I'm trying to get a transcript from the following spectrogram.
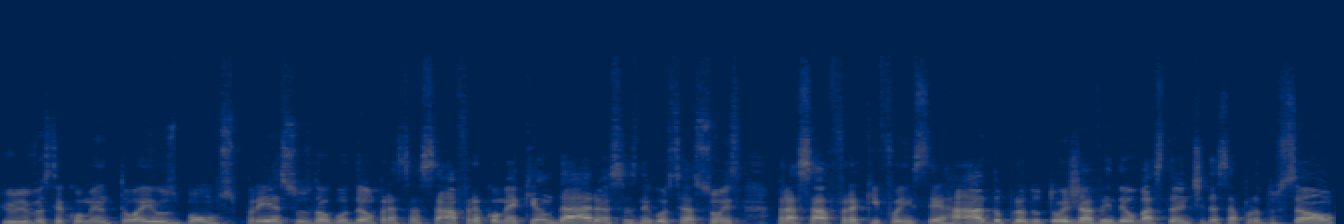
Júlio, você comentou aí os bons preços do algodão para essa safra. Como é que andaram essas negociações para a safra que foi encerrada? O produtor já vendeu bastante dessa produção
